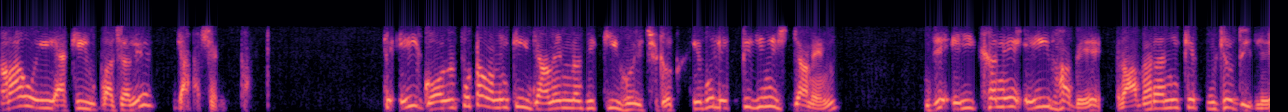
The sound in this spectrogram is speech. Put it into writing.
তারাও এই একই উপাচারে যাচ্ছেন তো এই গল্পটা অনেকেই জানেন না যে কি হয়েছিল। কেবল একটি জিনিস জানেন যে এইখানে এইভাবে রাধারানীকে পুজো দিলে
